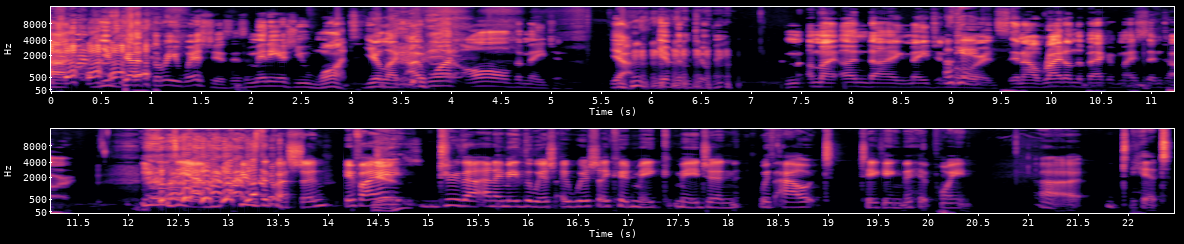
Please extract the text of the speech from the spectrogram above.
uh, you've got three wishes, as many as you want. You're like, I want all the Magen. Yeah, give them to me. M- my undying Magen Okay. hordes, and I'll write on the back of my centaur. Evil DM. Here's the question: If I Yes. drew that and I made the wish, I wish I could make Magen without taking the hit point uh, hit.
